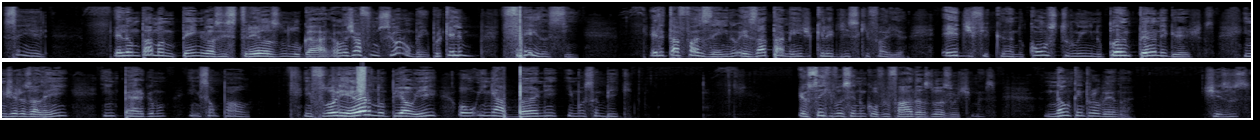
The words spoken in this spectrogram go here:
sem ele. Ele não está mantendo as estrelas no lugar. Elas já funcionam bem, porque ele fez assim. Ele está fazendo exatamente o que ele disse que faria: edificando, construindo, plantando igrejas em Jerusalém, em Pérgamo, em São Paulo, em Floriano, no Piauí, ou em Abane, em Moçambique. Eu sei que você nunca ouviu falar das duas últimas. Não tem problema. Jesus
